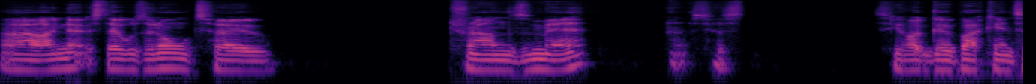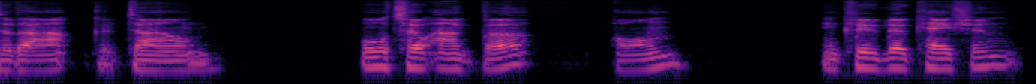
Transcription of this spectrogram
Uh, I noticed there was an auto transmit. Let's just See if I can go back into that, go down, auto advert on, include location.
